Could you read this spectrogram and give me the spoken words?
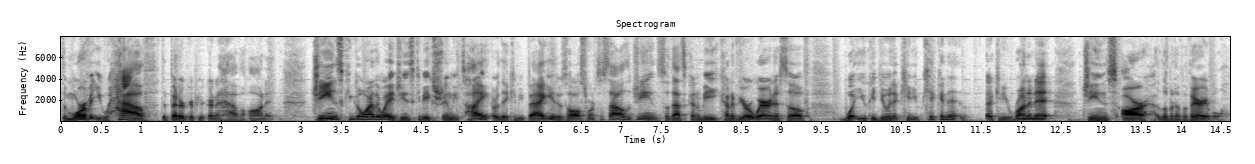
the more of it you have, the better grip you're to have on it. Jeans can go either way. Jeans can be extremely tight or they can be baggy. There's all sorts of styles of jeans. So that's going to be kind of your awareness of what you can do in it. Can you kick in it? Uh, can you run in it? Jeans are a little bit of a variable.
